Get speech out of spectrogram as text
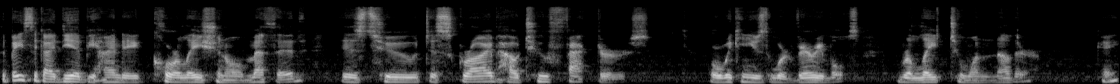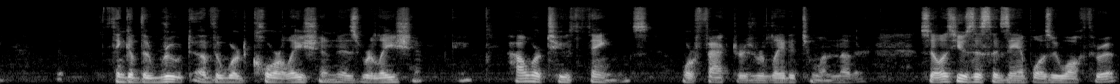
The basic idea behind a correlational method is to describe how two factors, or we can use the word variables, relate to one another. Okay? Think of the root of the word correlation as relation. Okay? How are two things or factors related to one another? So let's use this example as we walk through it.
